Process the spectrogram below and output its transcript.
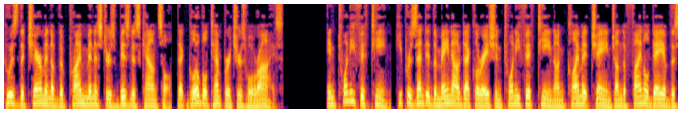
who is the chairman of the Prime Minister's Business Council, that global temperatures will rise. In 2015, he presented the Mainau Declaration 2015 on climate change on the final day of the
